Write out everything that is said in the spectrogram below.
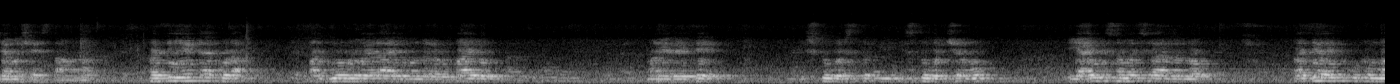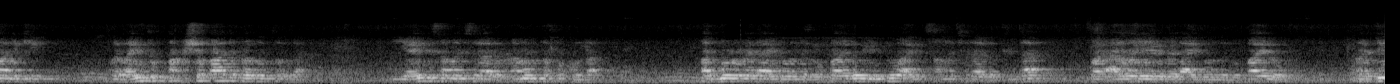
జమ చేస్తా ఉన్నాం. ప్రతి ఏటా కూడా పదమూడు వేల ఐదు వందల రూపాయలు మనం ఏదైతే ఇస్తూ వస్తూ ఇస్తూ వచ్చామో. ఈ ఐదు సంవత్సరాలలో ప్రతి రైతు కుటుంబానికి ఒక రైతు పక్షపాత ప్రభుత్వంగా ఈ ఐదు సంవత్సరాలు క్రమం తప్పకుండా పదమూడు వేల ఐదు వందల రూపాయలు ఇంటూ ఐదు సంవత్సరాల కింద అరవై ఏడు వేల ఐదు వందల రూపాయలు ప్రతి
